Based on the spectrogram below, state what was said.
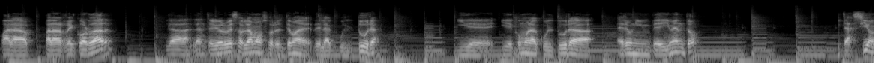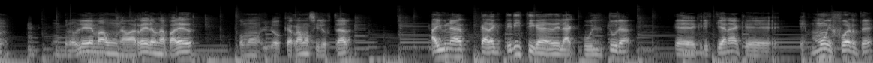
para, recordar, la, anterior vez hablamos sobre el tema de, la cultura y de, y de, cómo la cultura era un impedimento, imitación problema, una barrera, una pared, como lo querramos ilustrar. Hay una característica de la cultura cristiana que es muy fuerte,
